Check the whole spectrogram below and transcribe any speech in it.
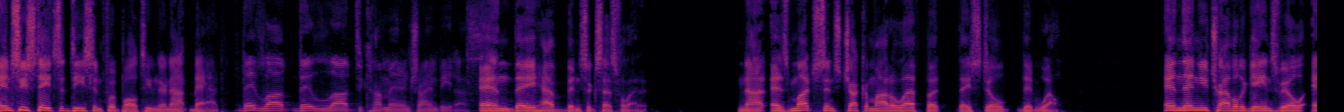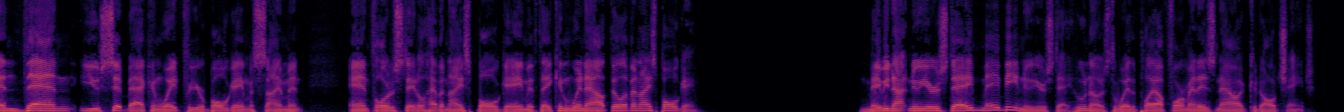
NC State's a decent football team. They're not bad. They love they love to come in and try and beat us. And they have been successful at it. Not as much since Chuck Amato left, but they still did well. And then you travel to Gainesville, and then you sit back and wait for your bowl game assignment. And Florida State will have a nice bowl game. If they can win out, they'll have a nice bowl game. Maybe not New Year's Day, maybe New Year's Day. Who knows? The way the playoff format is now, it could all change.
